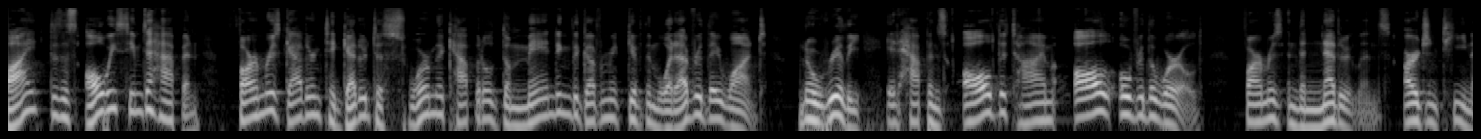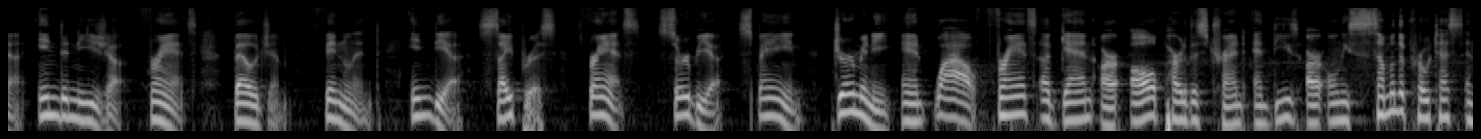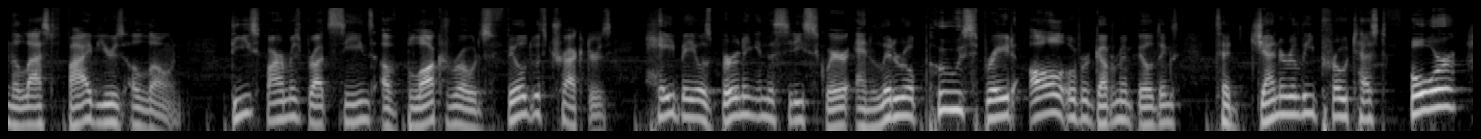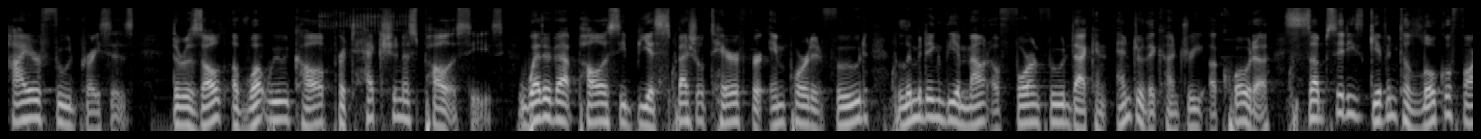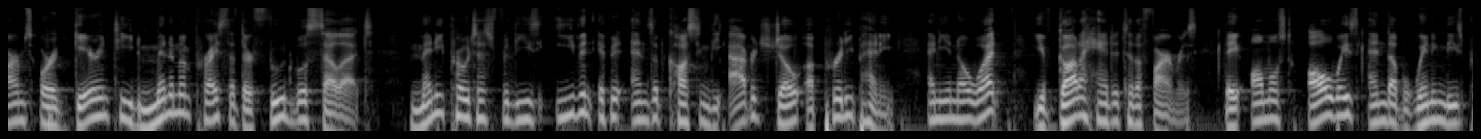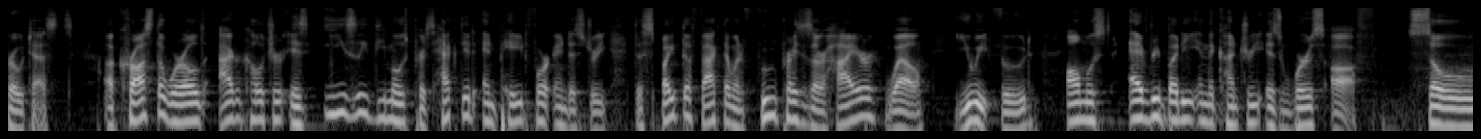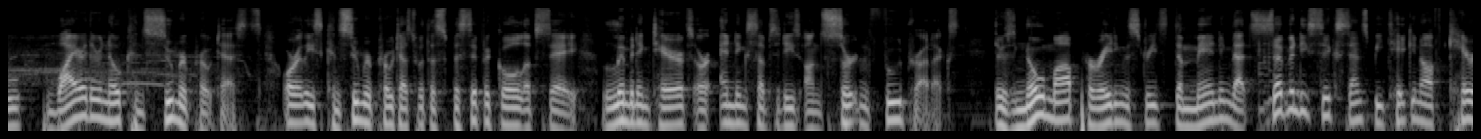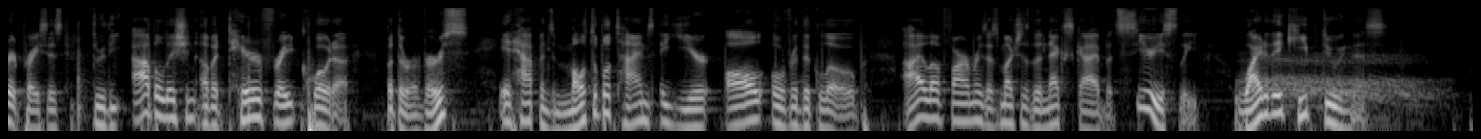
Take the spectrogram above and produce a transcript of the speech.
Why does this always seem to happen? Farmers gathering together to swarm the capital, demanding the government give them whatever they want. No, really, it happens all the time, all over the world. Farmers in the Netherlands, Argentina, Indonesia, France, Belgium, Finland, India, Cyprus, France, Serbia, Spain, Germany, and wow, France again are all part of this trend, and these are only some of the protests in the last five years alone. These farmers brought scenes of blocked roads filled with tractors, hay bales burning in the city square, and literal poo sprayed all over government buildings to generally protest for higher food prices the result of what we would call protectionist policies. Whether that policy be a special tariff for imported food, limiting the amount of foreign food that can enter the country, a quota, subsidies given to local farms, or a guaranteed minimum price that their food will sell at. Many protest for these, even if it ends up costing the average Joe a pretty penny. And you know what? You've got to hand it to the farmers. They almost always end up winning these protests. Across the world, agriculture is easily the most protected and paid for industry, despite the fact that when food prices are higher, well, you eat food, almost everybody in the country is worse off. So, why are there no consumer protests? Or at least consumer protests with a specific goal of, say, limiting tariffs or ending subsidies on certain food products? There's no mob parading the streets demanding that 76 cents be taken off carrot prices through the abolition of a tariff rate quota. But the reverse? It happens multiple times a year all over the globe. I love farmers as much as the next guy, but seriously, why do they keep doing this?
